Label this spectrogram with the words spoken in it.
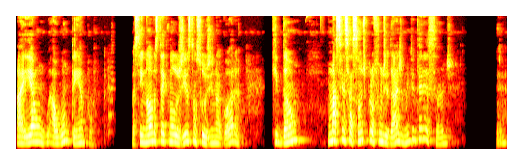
Aí há, um, há algum tempo. Assim, novas tecnologias estão surgindo agora que dão uma sensação de profundidade muito interessante. Né?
